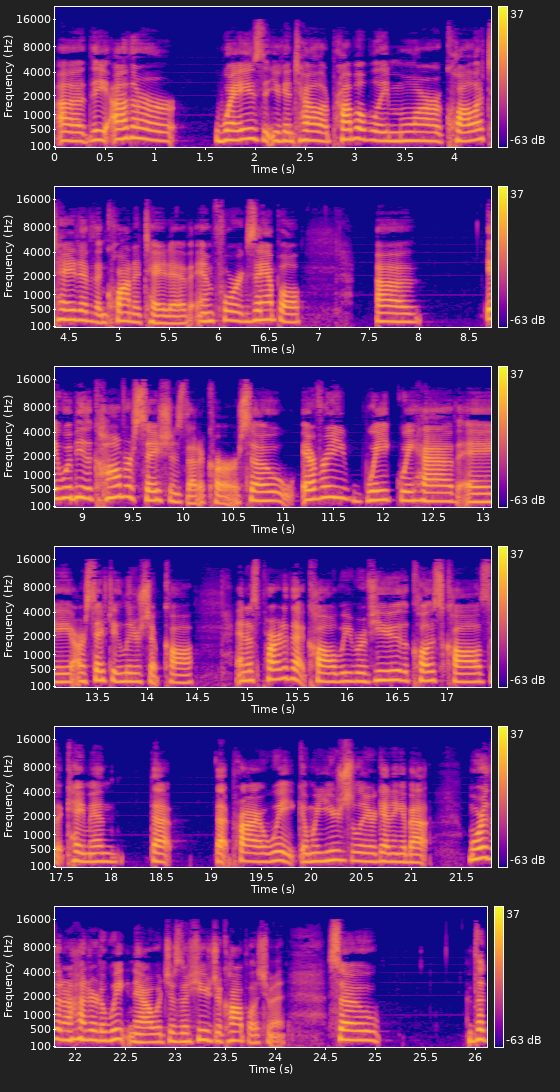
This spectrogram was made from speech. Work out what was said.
uh, the other ways that you can tell are probably more qualitative than quantitative. And for example, uh, it would be the conversations that occur. So every week we have a our safety leadership call, and as part of that call, we review the close calls that came in that that prior week, and we usually are getting about more than 100 a week now, which is a huge accomplishment. So the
